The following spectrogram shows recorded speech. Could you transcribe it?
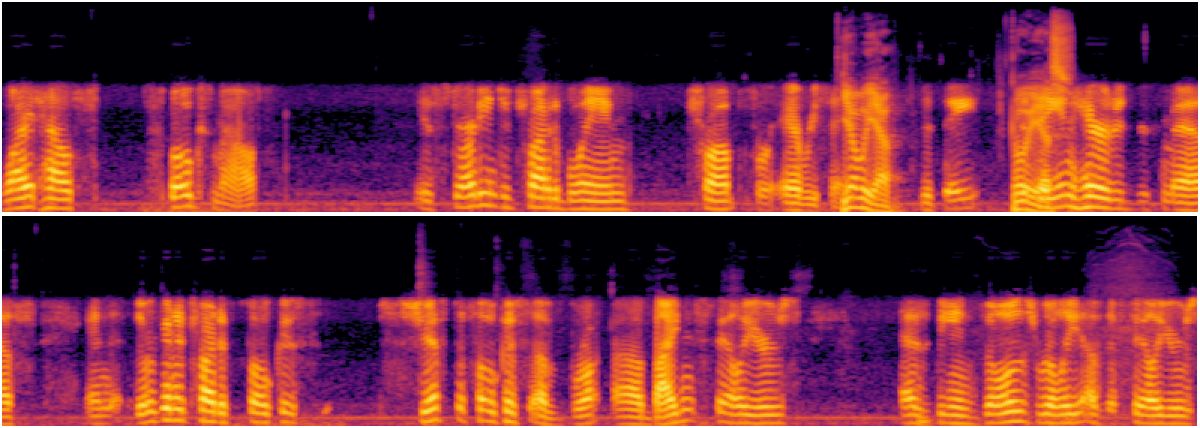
White House spokesmouth is starting to try to blame Trump for everything. Oh, yeah. that they Oh, that yes. they inherited this mess, and they're going to try to focus, shift the focus of uh, Biden's failures as being those really of the failures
